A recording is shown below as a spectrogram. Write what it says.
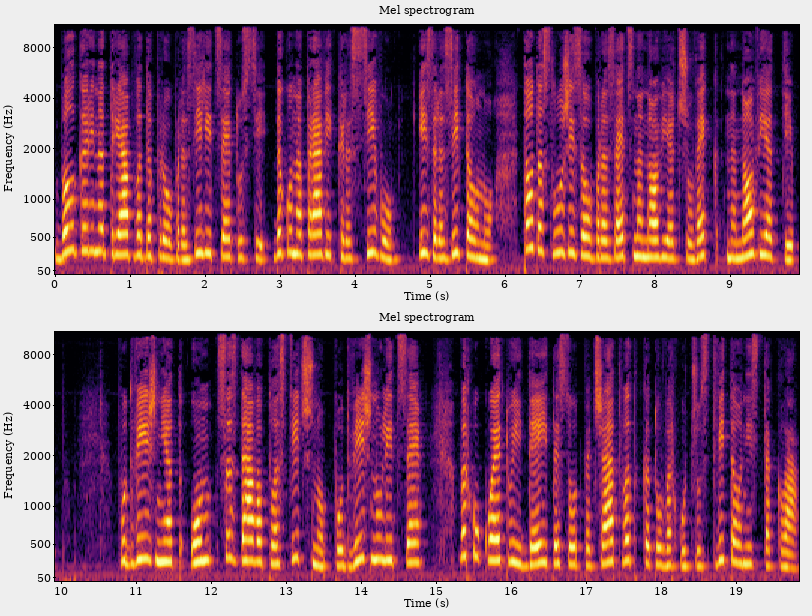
Българина трябва да преобрази лицето си, да го направи красиво, изразително, то да служи за образец на новия човек, на новия тип. Подвижният ум създава пластично, подвижно лице, върху което идеите се отпечатват като върху чувствителни стъкла.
